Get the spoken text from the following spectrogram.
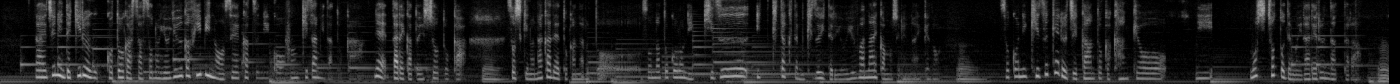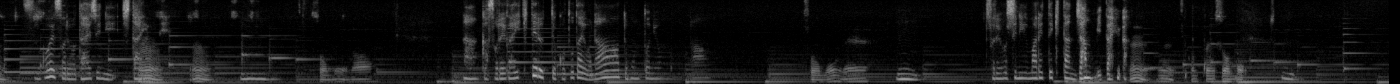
大事にできることがさその余裕が日々の生活にこう分刻みだとかね誰かと一緒とかうん。組織の中でとかなるとそんなところに気づきたくても気づいてる余裕はないかもしれないけどうん。そこに気づける時間とか環境にもしちょっとでもいられるんだったらうん。すごいそれを大事にしたいよね。うん。うん、そう思なんかそれが生きてるってことだよなーって本当に思うな。うな。そう思うね。うん。それをしに生まれてきたんじゃんみたいな。うん。うん。本当にそう思う。うん。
